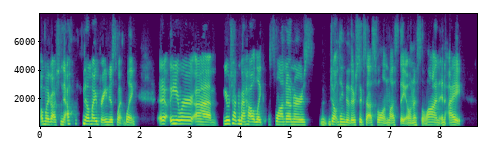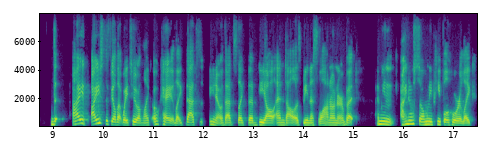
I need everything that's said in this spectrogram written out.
oh my gosh, now now my brain just went blank. Uh, you were um, you were talking about how like salon owners don't think that they're successful unless they own a salon, and I. I, I used to feel that way too. I'm like, okay, like that's, you know, that's like the be all end all as being a salon owner. But I mean, I know so many people who are like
